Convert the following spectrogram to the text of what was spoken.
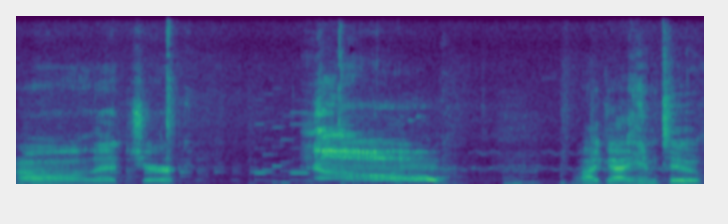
Oh, that jerk. No! Well, I got him too.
